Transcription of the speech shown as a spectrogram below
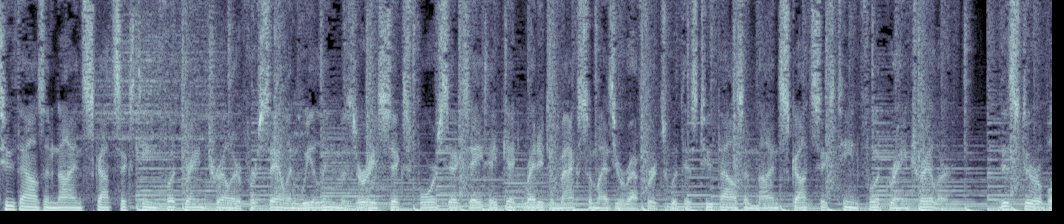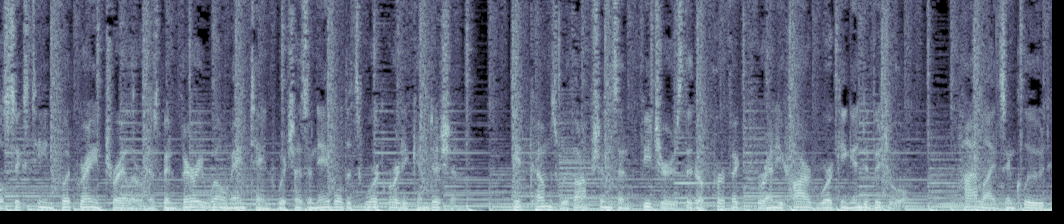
2009 Scott 16-foot grain trailer for sale in Wheeling, Missouri 64688 Get ready to maximize your efforts with this 2009 Scott 16-foot grain trailer. This durable 16-foot grain trailer has been very well maintained which has enabled its work-ready condition. It comes with options and features that are perfect for any hard-working individual. Highlights include,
